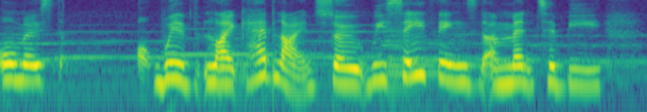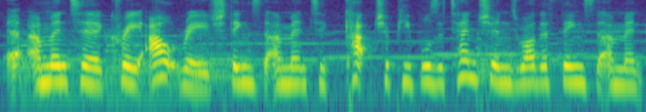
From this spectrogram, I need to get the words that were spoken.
almost with like headlines. So we say things that are meant to be are meant to create outrage, things that are meant to capture people's attentions, rather things that are meant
